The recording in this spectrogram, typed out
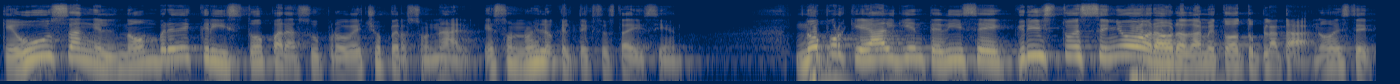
que usan el nombre de Cristo para su provecho personal. Eso no es lo que el texto está diciendo. No porque alguien te dice, Cristo es Señor, ahora dame toda tu plata. No, este, eh,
